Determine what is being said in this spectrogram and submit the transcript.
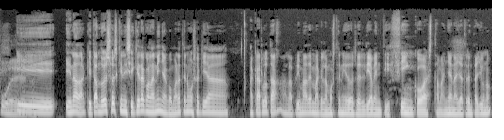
Pues y, y nada, quitando eso es que ni siquiera con la niña, como ahora tenemos aquí a, a Carlota, a la prima de Emma, que la hemos tenido desde el día 25 hasta mañana, ya 31,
